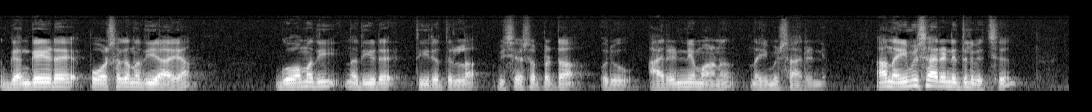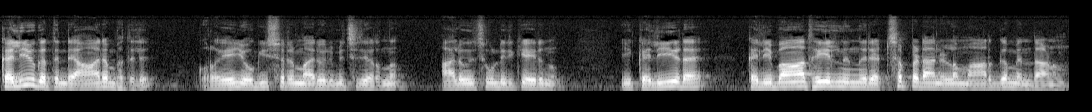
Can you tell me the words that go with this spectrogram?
ഗംഗയുടെ പോഷക നദിയായ ഗോമതി നദിയുടെ തീരത്തുള്ള വിശേഷപ്പെട്ട ഒരു അരണ്യമാണ് നൈമിഷാരണ്യം. ആ നൈമിഷാരണ്യത്തിൽ വെച്ച് കലിയുഗത്തിന്റെ ആരംഭത്തിൽ കുറേ യോഗീശ്വരന്മാർ ഒരുമിച്ച് ചേർന്ന് ആലോചിച്ചുകൊണ്ടിരിക്കുകയായിരുന്നു. ഈ കലിയുടെ കലിബാധയിൽ നിന്ന് രക്ഷപ്പെടാനുള്ള മാർഗം എന്താണെന്ന്.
